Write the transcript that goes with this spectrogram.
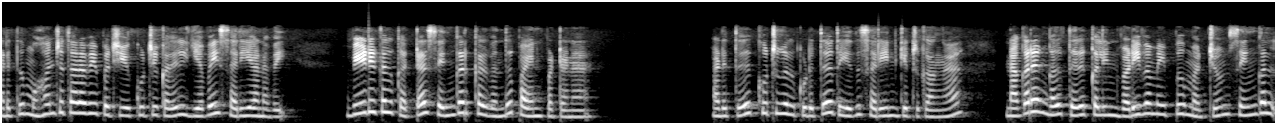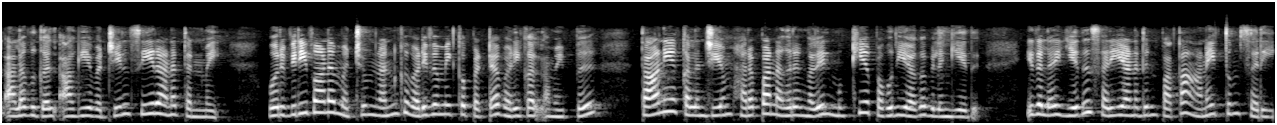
அடுத்து மொஹஞ்சதாரவை பற்றிய கூற்றுக்களில் எவை சரியானவை? வீடுகள் கட்ட செங்கற்கள் வந்து பயன்பட்டன. அடுத்து கூற்றுகள் கொடுத்து அது எது சரின்னு கேட்டிருக்காங்க. நகரங்கள் தெருக்களின் வடிவமைப்பு மற்றும் செங்கல் அளவுகள் ஆகியவற்றில் சீரான தன்மை ஒரு விரிவான மற்றும் நன்கு வடிவமைக்கப்பட்ட வடிகால் அமைப்பு தானிய களஞ்சியம் ஹரப்பா நகரங்களில் முக்கிய பகுதியாக விளங்கியது. இதில் எது சரியானதுன்னு பார்த்தா அனைத்தும் சரி.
